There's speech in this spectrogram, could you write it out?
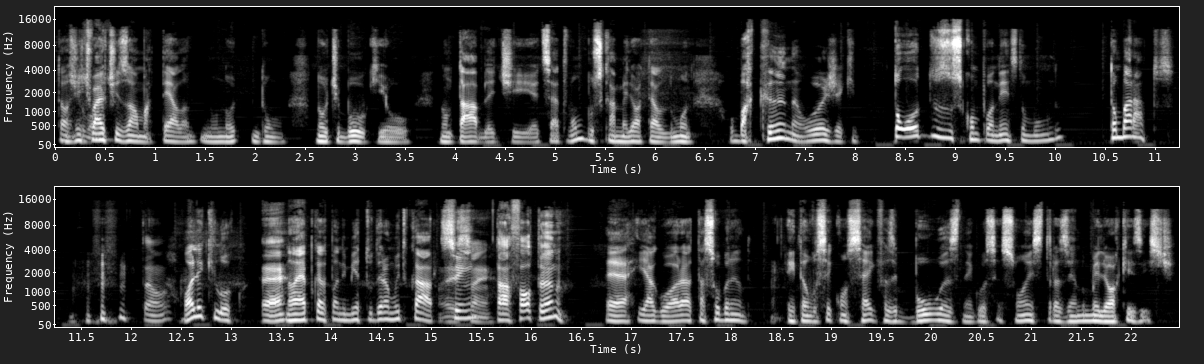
Então, a gente bom. vai utilizar uma tela no, no, num notebook ou num tablet, etc. Vamos buscar a melhor tela do mundo. O bacana hoje é que todos os componentes do mundo estão baratos. Então, Olha que louco. É. Na época da pandemia, tudo era muito caro. É Sim, isso aí. tá faltando. É, e agora está sobrando. Então, você consegue fazer boas negociações trazendo o melhor que existe.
